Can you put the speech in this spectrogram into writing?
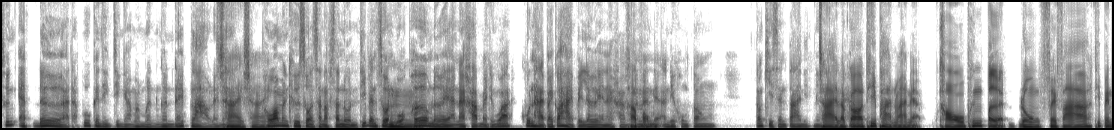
ซึ่ง adder อะถ้าพูดกันจริงๆอะมันเหมือนเงินได้เปล่าเลยนะใช่ใช่เพราะว่ามันคือส่วนสนับสนุนที่เป็นส่วนอืมบวกเพิ่มเลยอะนะครับหมายถึงว่าคุณหายไปก็หายไปเลยนะครับครับดังนั้ผมนเนี่ยอันนี้คงต้องต้องขีดเส้นใต้นิดนึงใช่แล้วก็ที่ผ่านมาเนี่ยเขาเพิ่งเปิดโรงไฟฟ้าที่เป็น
